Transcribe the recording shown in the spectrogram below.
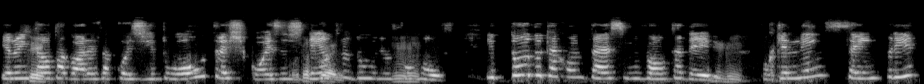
E, no Sim. entanto, agora eu já cogito outras coisas Outra dentro coisa. do Wilson uhum. E tudo que acontece em volta dele. Uhum. Porque nem sempre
